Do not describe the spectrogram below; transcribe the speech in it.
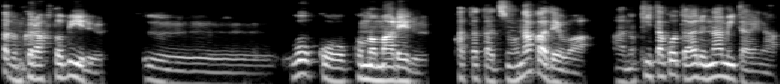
多分クラフトビールをこう好まれる方たちの中では、あの聞いたことあるなみたいな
